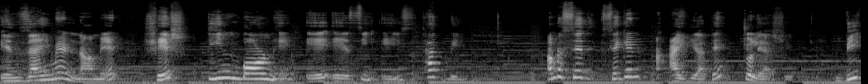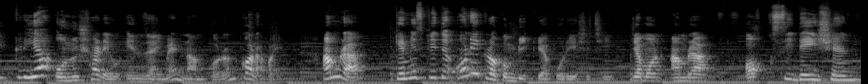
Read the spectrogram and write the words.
এনজাইমের নামের শেষ তিন বর্ণে এ এস ই এইস থাকবেই। আমরা সেকেন্ড আইডিয়াতে চলে আসি। বিক্রিয়া অনুসারেও এনজাইমের নামকরণ করা হয়। আমরা কেমিস্ট্রিতে অনেক রকম বিক্রিয়া পড়ে এসেছি। যেমন আমরা অক্সিডেশন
